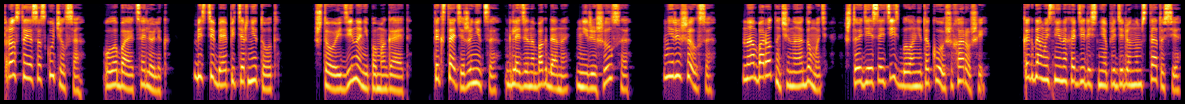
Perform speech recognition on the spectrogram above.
Просто я соскучился, улыбается Лёлик. Без тебя Питер не тот. Что, и Дина не помогает? Ты, кстати, жениться, глядя на Богдана, не решился? Не решился. Наоборот, начинаю думать, что идея сойтись была не такой уж и хорошей. Когда мы с ней находились в неопределенном статусе,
